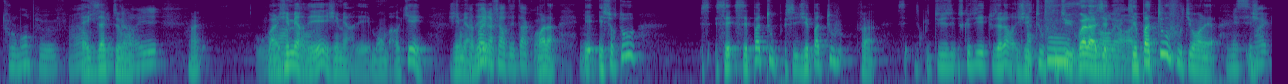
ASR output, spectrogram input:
tout le monde peut faire. une Exactement. connerie. Ouais. Voilà, Voilà, j'ai merdé, j'ai merdé. Bon, bah ok, j'ai merdé. pas une affaire d'État, quoi. Voilà. Mm. Et, et surtout, c'est c'est pas tout. c'est- J'ai pas tout. Enfin, c'est ce que tu, ce que tu disais tout à l'heure, j'ai tout, tout foutu. foutu Voilà, j'ai ouais. pas tout foutu en l'air. Mais c'est vrai que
